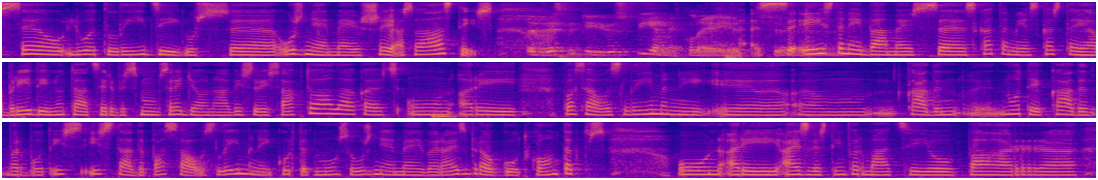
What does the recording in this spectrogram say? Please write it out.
sev ļoti līdzīgus eh, uzņēmējus šajās valstīs. Tad, respektīvi, jūs piemeklējat? Eh, īstenībā mēs eh, skatāmies, kas tajā brīdī nu, ir vis, mums reģionā vis, visaktuālākais un arī pasaules līmenī, um, kāda notiek kāda varbūt iz, izstāde pasaules līmenī, kur tad mūsu uzņēmēji var aizbraukt, gūt kontaktus un arī aizvest informāciju par uh,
